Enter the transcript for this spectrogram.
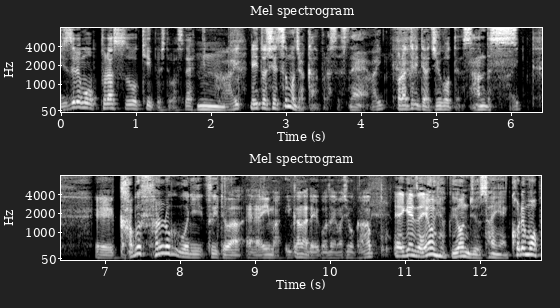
いずれもプラスをキープしてますね。はい。リート指数も若干のプラスですね。はい。ボラティリティは15.3です。はい。えー、株365については、えー、今、いかがでございましょうか？えー、現在443円。これも、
